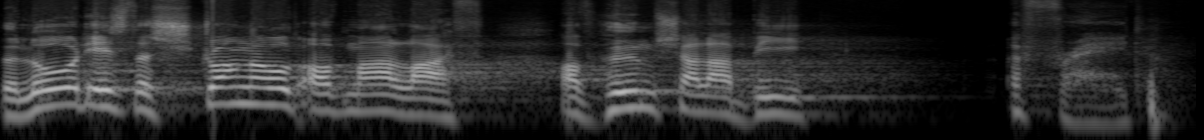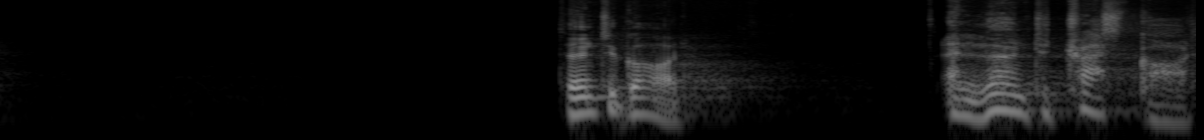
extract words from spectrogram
The Lord is the stronghold of my life. Of whom shall I be afraid? Turn to God and learn to trust God.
